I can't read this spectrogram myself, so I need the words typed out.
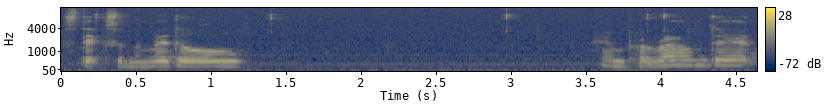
Sticks in the middle hemp around it,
